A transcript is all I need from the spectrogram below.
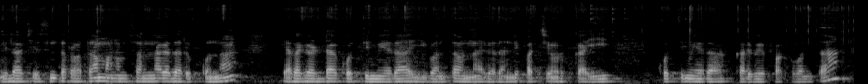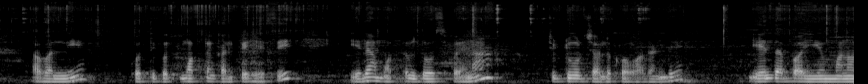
ఇలా చేసిన తర్వాత మనం సన్నగా దరుక్కున్న ఎర్రగడ్డ కొత్తిమీర ఇవంతా ఉన్నాయి కదండి. పచ్చిమిరపకాయ కొత్తిమీర కరివేపాకు అంతా అవన్నీ కొద్ది కొద్ది మొత్తం కలిపేసేసి ఇలా మొత్తం దోశ పైన చుట్టూరు చల్లుకోవాలండి. ఏందబ్బా మనం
